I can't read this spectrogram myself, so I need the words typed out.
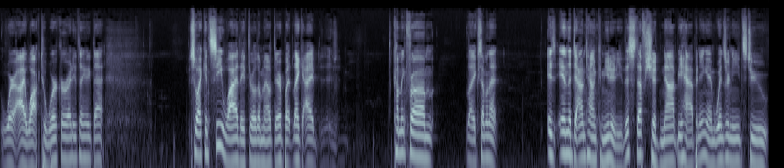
where I walk to work or anything like that so I can see why they throw them out there, but like I coming from like someone that is in the downtown community, this stuff should not be happening and Windsor needs to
